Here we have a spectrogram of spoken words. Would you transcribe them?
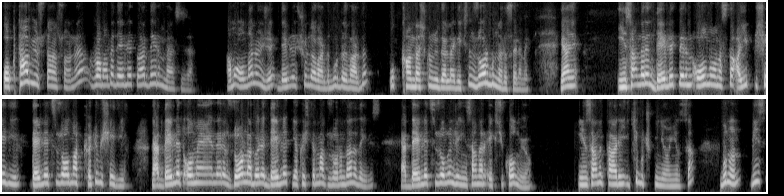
Octavius'tan sonra Roma'da devlet var derim ben size. Ama ondan önce devlet şurada vardı, burada vardı. Bu kandaşlığın uygarlığa geçti. Zor bunları söylemek. Yani insanların devletlerin olmaması da ayıp bir şey değil. Devletsiz olmak kötü bir şey değil. Ya devlet olmayan yerlere zorla böyle devlet yakıştırmak zorunda da değiliz. Ya devletsiz olunca insanlar eksik olmuyor. İnsanlık tarihi iki buçuk milyon yılsa bunun biz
